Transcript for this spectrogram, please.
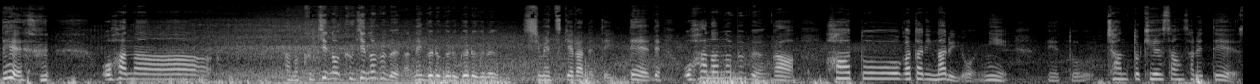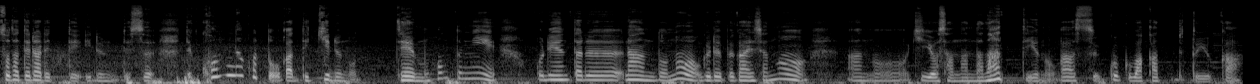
で お花あの茎の茎の部分がねぐるぐるぐるぐる締め付けられていて。でお花の部分がハート型になるようにえーと、ちゃんと計算されて育てられているんです。でこんなことができるのってもう本当にオリエンタルランドのグループ会社のあの企業さんなんだなっていうのがすっごく分かるというか。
